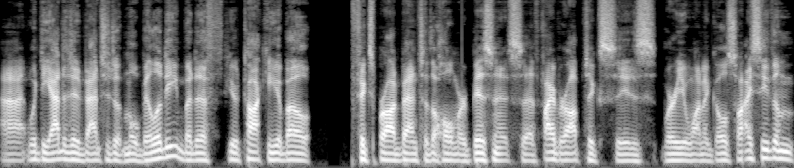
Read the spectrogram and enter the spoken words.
uh, with the added advantage of mobility. But if you're talking about fixed broadband to the home or business, uh, fiber optics is where you want to go. So I see them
